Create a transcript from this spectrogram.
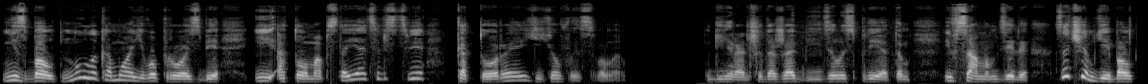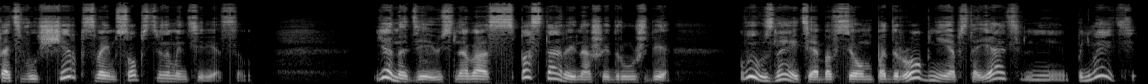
не сболтнула кому о его просьбе и о том обстоятельстве, которое ее вызвало. Генеральша даже обиделась при этом, и в самом деле, зачем ей болтать в ущерб своим собственным интересам? Я надеюсь на вас по старой нашей дружбе вы узнаете обо всем подробнее и обстоятельнее, понимаете?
